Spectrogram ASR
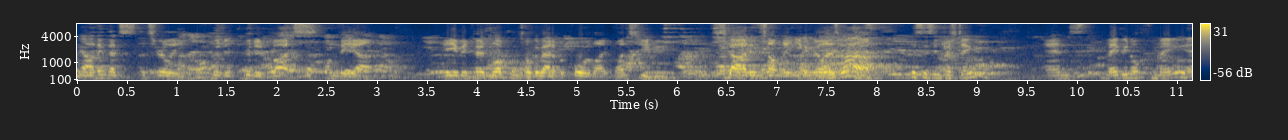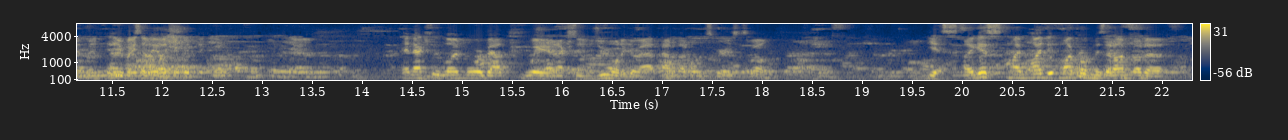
Yeah, I think that's that's really good, good advice on the. Uh, I even heard Lachlan talk about it before. Like once you start in something, you can realize, wow, this is interesting, and maybe not for me, and then you not something else, and actually learn more about where actually you do want to go out, out of that whole experience as well. Yes, I guess my, my my problem is that I'm not a.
